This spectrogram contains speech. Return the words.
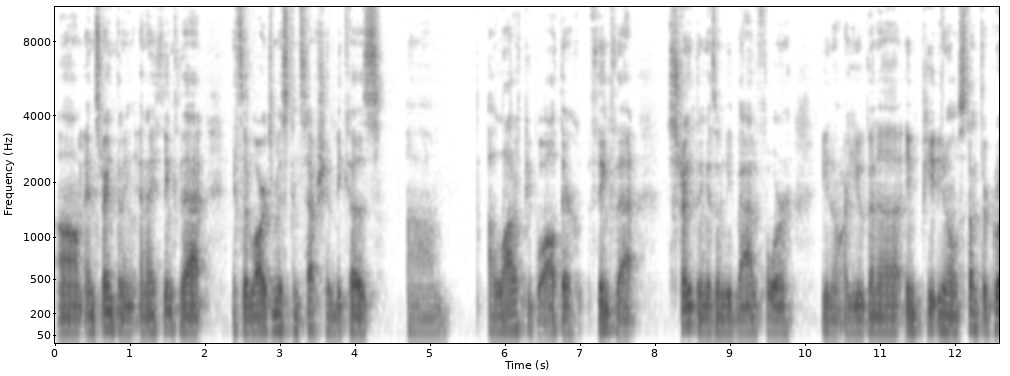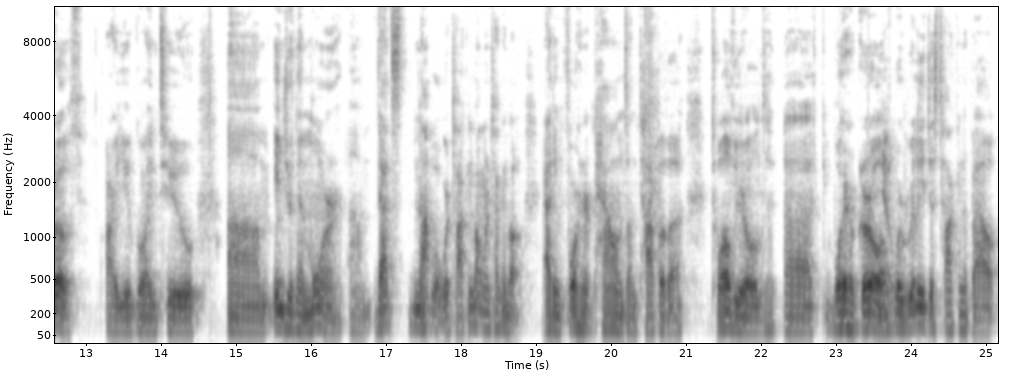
um, and strengthening. And I think that it's a large misconception because um, a lot of people out there think that strengthening is going to be bad for, you know, are you going to impede, you know, stunt their growth? Are you going to um, injure them more? Um, that's not what we're talking about. We're talking about adding 400 pounds on top of a 12 year old uh, boy or girl. Nope. We're really just talking about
